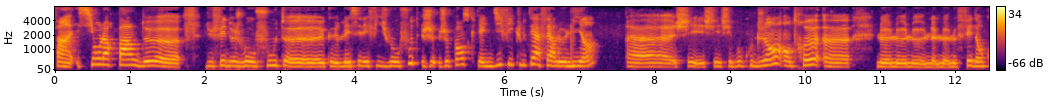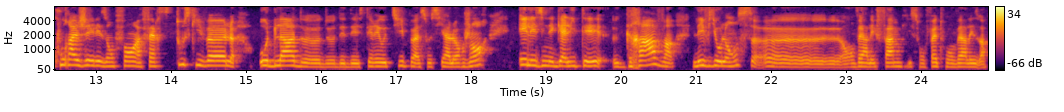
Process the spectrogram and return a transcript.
enfin si on leur parle de euh, du fait de jouer au foot que laisser les filles jouer au foot je, je pense qu'il y a une difficulté à faire le lien euh, chez, beaucoup de gens entre euh, le, fait d'encourager les enfants à faire tout ce qu'ils veulent au-delà de, de, des stéréotypes associés à leur genre et les inégalités euh, graves, les violences envers les femmes qui sont faites ou envers les hommes,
